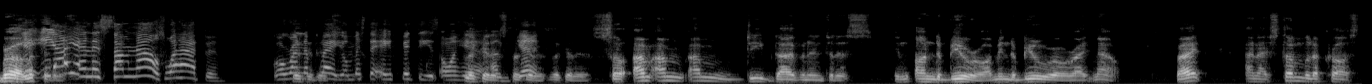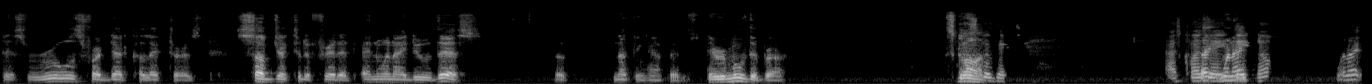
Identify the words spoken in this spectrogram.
Bro, look this. EIN is something else. What happened? Go run Look the play. this. Yo, Mr. 850 is on here Look at this. Look at this. Look at this. So I'm I'm I'm deep diving into this in on the bureau. I'm in the bureau right now, right? And I stumbled across this rules for debt collectors subject to the fear that, and when I do this, look, nothing happens. They removed it, bro. It's gone. That's because they, that's 'cause Like, they, they I- know. When I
